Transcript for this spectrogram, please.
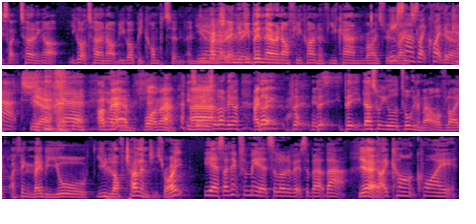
It's like turning up. You got to turn up. You got to be competent, and you Yeah. and, and if you've been there enough, you kind of you can rise through He the ranks. sounds like quite the Yeah. catch. Yeah. yeah. I've yeah. met him. What a man. He's, Uh, a, he's a lovely guy. I but, think but, but, it's- but that's what you're talking about. Of like, I think maybe you're you love challenges, right? Yes, I think for me, it's a lot of it's about that. Yeah. That I can't quite.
